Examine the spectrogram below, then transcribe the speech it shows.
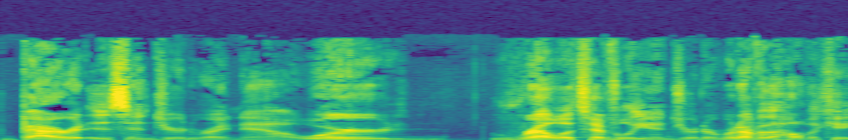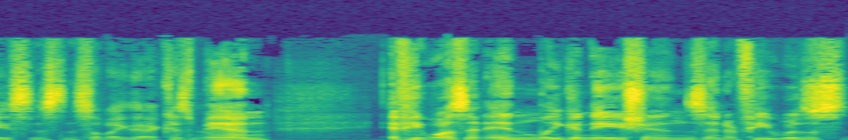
Barrett is injured right now, or relatively injured, or whatever the hell the case is, and stuff like that. Because man, if he wasn't in League of Nations, and if he was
